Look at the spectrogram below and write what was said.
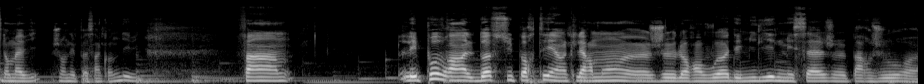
Dans ma vie, j'en ai pas 50 des vies. Enfin, les pauvres, hein, elles doivent supporter, hein, clairement. Euh, je leur envoie des milliers de messages par jour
